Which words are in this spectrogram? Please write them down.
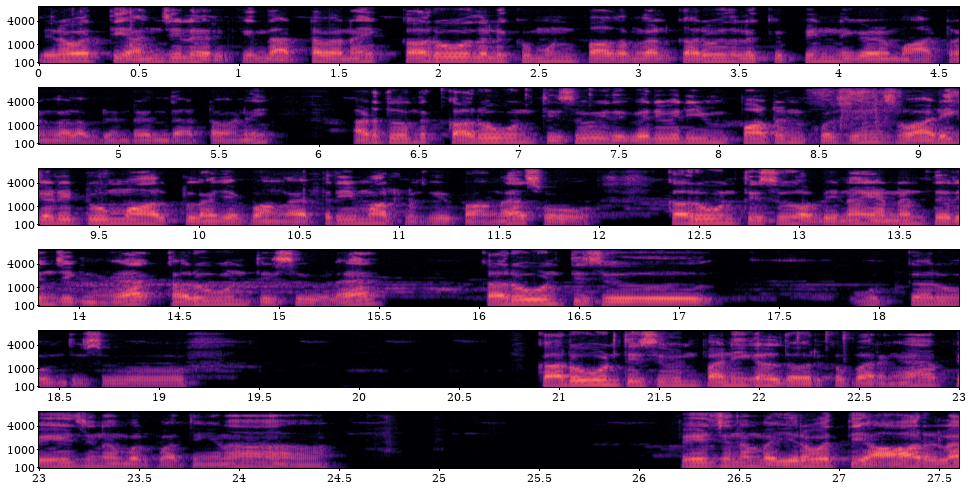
இருபத்தி அஞ்சில் இருக்குது இந்த அட்டவணை கருவுதலுக்கு முன் பாகங்கள் கருவுதலுக்கு பின் நிகழும் மாற்றங்கள் அப்படின்ற இந்த அட்டவணை. அடுத்து வந்து கருவுன் திசு. இது very very important question so அடிக்கடி டூ மார்க்லாம் கேட்பாங்க த்ரீ மார்க்கில் கேட்பாங்க. ஸோ கருவுன் திசு அப்படின்னா என்னன்னு தெரிஞ்சுக்கங்க. கருவுன் திசுவில் கருவுன் திசு உட்கருவுன் திசு கருவுன் திசுவின் பணிகள் இதோ இருக்குது பாருங்கள் பேஜ் நம்பர் பார்த்தீங்கன்னா பேஜ் நம்பர் இருபத்தி ஆறில்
